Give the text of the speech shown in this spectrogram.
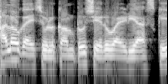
Hello guys welcome to Sheru ఐడియాస్కి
